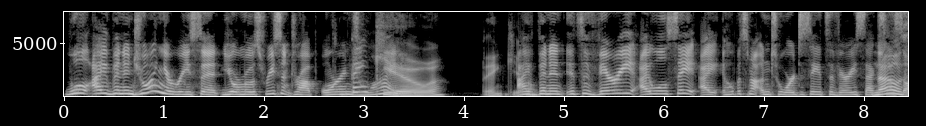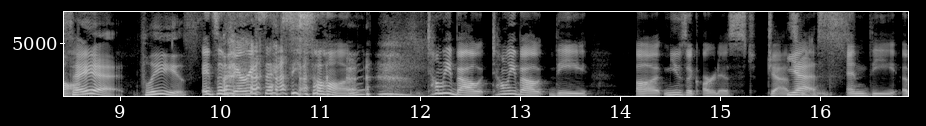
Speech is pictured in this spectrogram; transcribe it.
well, I've been enjoying your recent, your most recent drop, Orange Thank Line. you. Thank you. I've been in, it's a very, I will say, I hope it's not untoward to say it's a very sexy no, song. say it, please. It's a very sexy song. Tell me about, tell me about the, uh, music artist Jasmin. Yes. and the, uh,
